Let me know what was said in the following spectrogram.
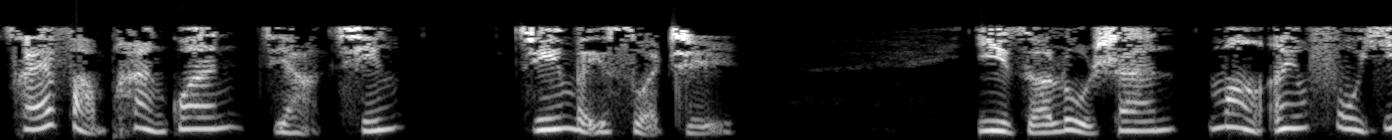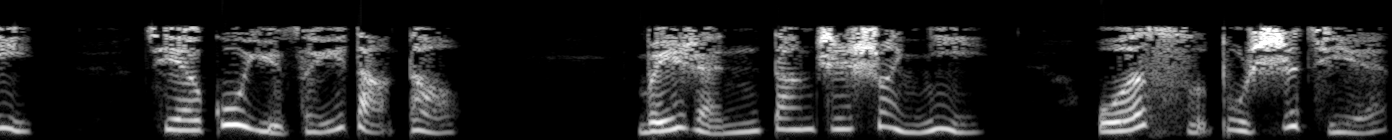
采访判官蒋清，均为所知。一则陆山忘恩负义，且故与贼党道，为人当知顺逆，我死不失节，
